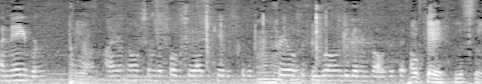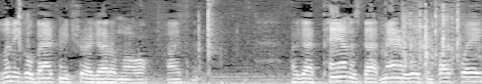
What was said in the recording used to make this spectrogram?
a neighbor. Yeah. Um, I don't know if some of the folks who advocated for the trails would be willing to get involved with it. Okay, let's, let me go back, make sure I got them all. I think, I got, Pam has got Manor Woods and Parkway.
